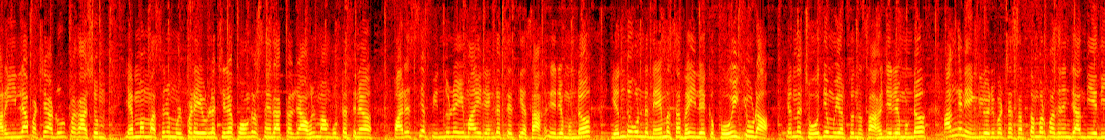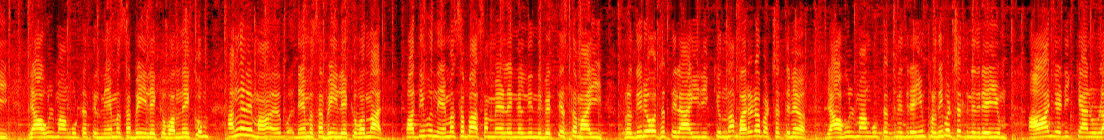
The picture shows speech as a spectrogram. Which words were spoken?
അറിയില്ല. പക്ഷേ അടൂർ പ്രകാശും എം എം ഉൾപ്പെടെയുള്ള ചില കോൺഗ്രസ് നേതാക്കൾ രാഹുൽ മാങ്കൂട്ടത്തിന് പരസ്യ പിന്തുണയുമായി രംഗത്തെത്തിയ സാഹചര്യമുണ്ട്. എന്തുകൊണ്ട് നിയമസഭയിലേക്ക് പോയിക്കൂടാ എന്ന ചോദ്യം ഉയർത്തുന്ന സാഹചര്യമുണ്ട്. അങ്ങനെയെങ്കിൽ ഒരുപക്ഷെ സെപ്റ്റംബർ പതിനഞ്ചാം തീയതി രാഹുൽ മാങ്കൂട്ടത്തിൽ നിയമസഭയിലേക്ക് വന്നേക്കും. അങ്ങനെ നിയമസഭയിലേക്ക് വന്നാൽ പതിവ് നിയമസഭാ സമ്മേളനങ്ങളിൽ നിന്ന് വ്യത്യസ്തമായി പ്രതിരോധത്തിലായിരിക്കുന്ന ഭരണപക്ഷത്തിന് രാഹുൽ മാങ്കൂട്ടത്തിനെതിരെയും പ്രതിപക്ഷത്തിനെതിരെയും ആഞ്ഞടിക്കാനുള്ള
